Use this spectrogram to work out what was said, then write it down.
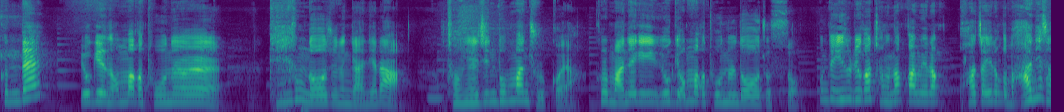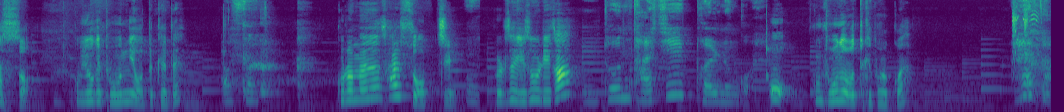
근데 여기에는 엄마가 돈을 계속 넣어주는 게 아니라 정해진 돈만 줄 거야. 그럼 만약에 여기 엄마가 돈을 넣어줬어. 근데 이 소리가 장난감이랑 과자 이런 거 많이 샀어. 그럼 여기 돈이 어떻게 돼? 없어 그러면은 살 수 없지. 응. 그래서 이 소리가 돈 다시 벌는 거야 어? 그럼 돈을 어떻게 벌 거야? 회사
